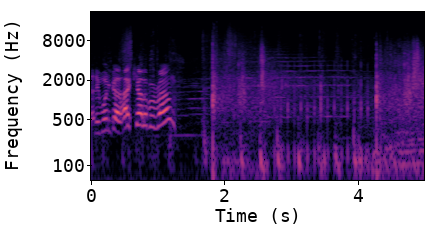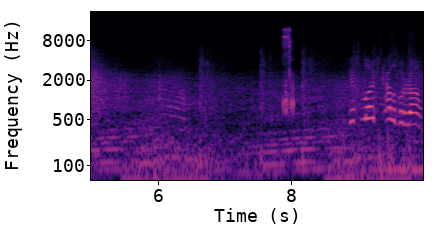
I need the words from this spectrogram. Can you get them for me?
Anyone got high caliber rounds? Fifth large caliber round.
